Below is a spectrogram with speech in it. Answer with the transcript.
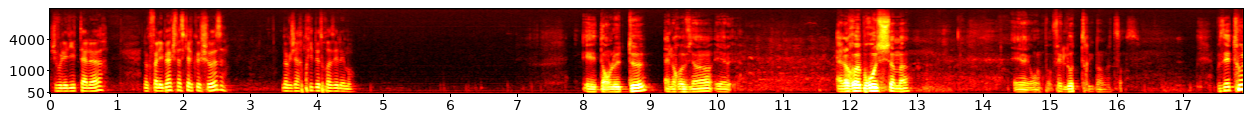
Je vous l'ai dit tout à l'heure. Donc, il fallait bien que je fasse quelque chose. Donc, j'ai repris deux, trois éléments. Et dans le 2, elle revient et elle, rebrousse chemin. Et on fait l'autre truc dans l'autre sens. Vous êtes tous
